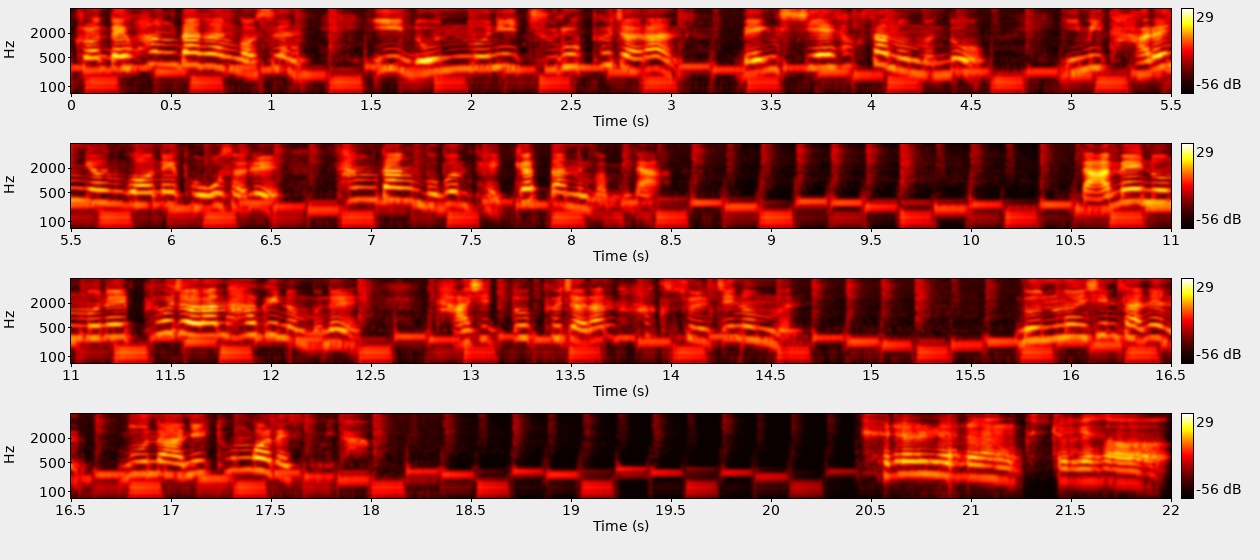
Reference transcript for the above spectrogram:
그런데 황당한 것은 이 논문이 주로 표절한 맹 씨의 석사 논문도 이미 다른 연구원의 보고서를 상당 부분 베꼈다는 겁니다. 남의 논문을 표절한 학위 논문을 다시 또 표절한 학술지 논문. 논문 심사는 무난히 통과됐습니다. 표절률은 그쪽에서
